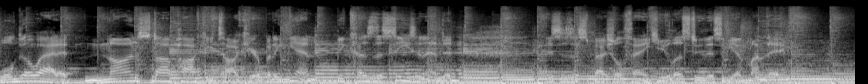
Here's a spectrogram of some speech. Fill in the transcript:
We'll go at it. Non-stop hockey talk here. But again, because the season ended, this is a special thank you. Let's do this again Monday.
